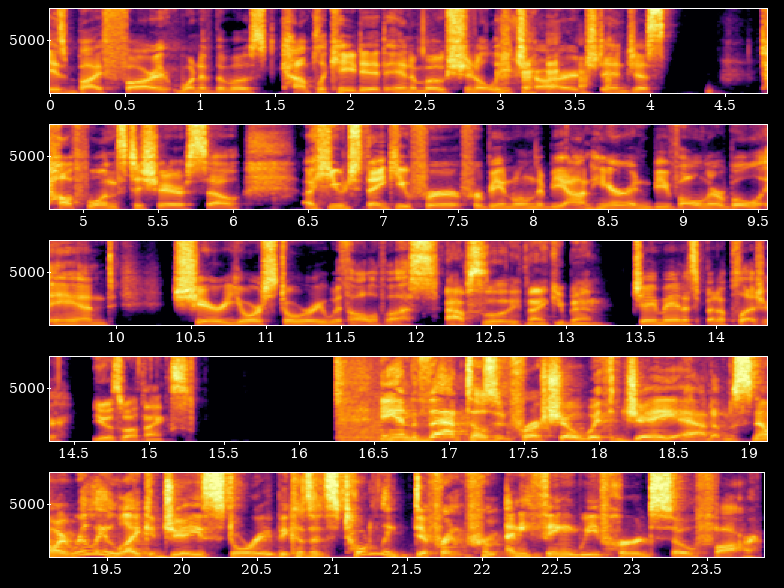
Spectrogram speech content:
is by far one of the most complicated and emotionally charged and just tough ones to share. So a huge thank you for for being willing to be on here and be vulnerable and share your story with all of us. Absolutely. Thank you, Ben. Jay, man, it's been a pleasure. You as well. Thanks. And that does it for our show with Jay Adams. Now, I really like Jay's story because it's totally different from anything we've heard so far.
